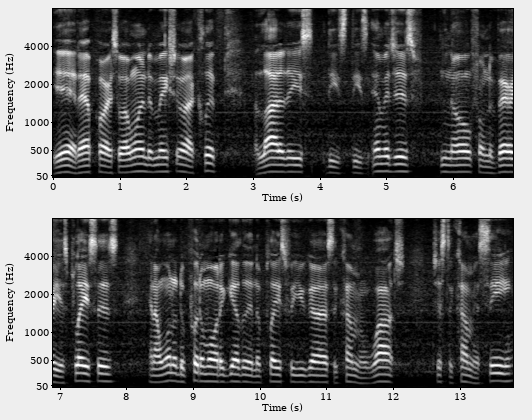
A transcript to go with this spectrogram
Yeah, that part. So I wanted to make sure I clipped a lot of these these these images, you know, from the various places, and I wanted to put them all together in a place for you guys to come and watch, just to come and see.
